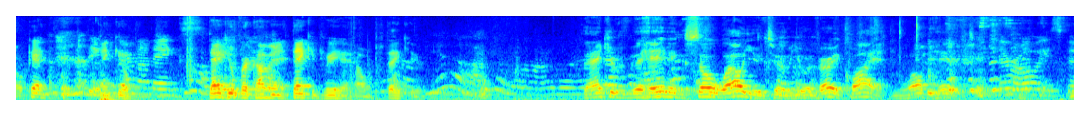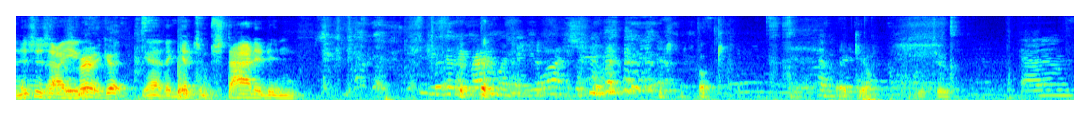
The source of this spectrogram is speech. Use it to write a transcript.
Okay, thank you. Thanks. Thank you for coming, in. thank you for your help. Thank you. Thank you for behaving so well, you two. You were very quiet and well behaved. They're always good. And this is That how you, Very good. yeah, that gets them started in, thank you. You too. Adam.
